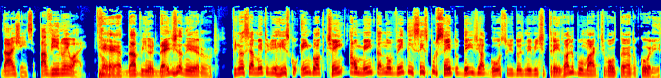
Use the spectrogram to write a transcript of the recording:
da agência. Tá vindo, hein, Uai? É, tá vindo, 10 de janeiro. Financiamento de risco em blockchain aumenta 96% desde agosto de 2023. Olha o bull market voltando, Curi.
